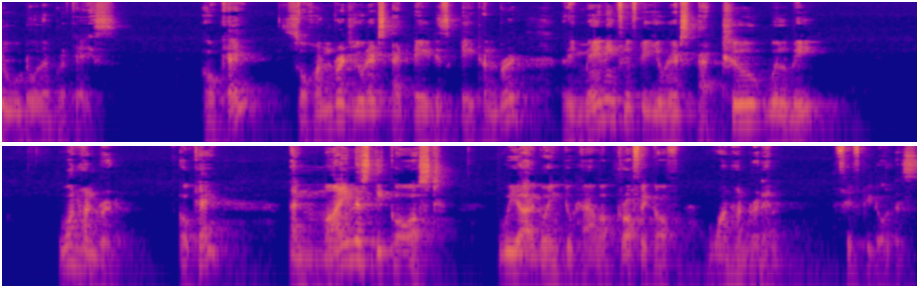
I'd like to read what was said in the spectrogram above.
$2 per case okay so 100 units at 8 is 800 remaining 50 units at 2 will be 100 okay and minus the cost we are going to have a profit of $150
